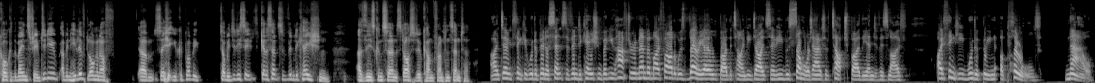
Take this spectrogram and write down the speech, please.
conquered the mainstream. Did you? I mean, he lived long enough, um, so you could probably tell me. Did he get a sense of vindication as these concerns started to come front and centre? I don't think it would have been a sense of vindication, but you have to remember my father was very old by the time he died, so he was somewhat out of touch by the end of his life. I think he would have been appalled now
